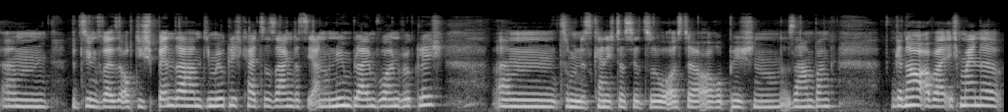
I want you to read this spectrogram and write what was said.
Ähm, beziehungsweise auch die Spender haben die Möglichkeit zu sagen, dass sie anonym bleiben wollen, wirklich. Ähm, zumindest kenne ich das jetzt so aus der Europäischen Samenbank. Genau, aber ich meine,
